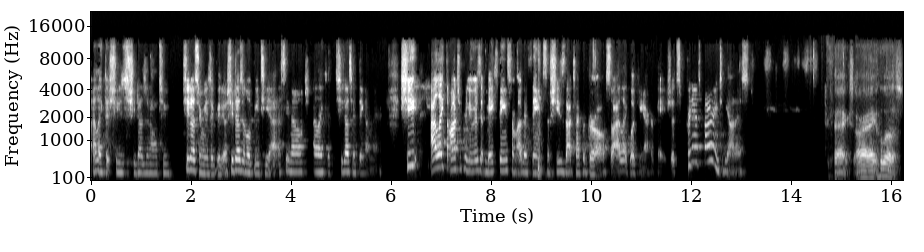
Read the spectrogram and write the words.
I like that she's she does it all too she does her music video. She does her little BTS, you know. I like her. She does her thing on there. She, I like the entrepreneurs that make things from other things. So she's that type of girl. So I like looking at her page. It's pretty inspiring, to be honest. Facts. All right. Who else?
